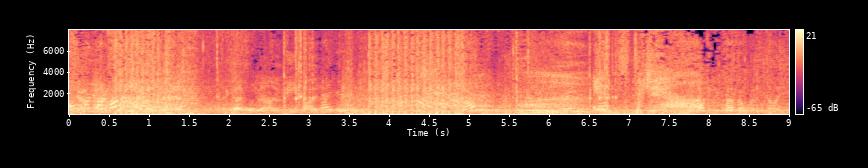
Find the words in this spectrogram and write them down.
Oh my god, monkey! Me, my- I did. I can cover with a knife.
